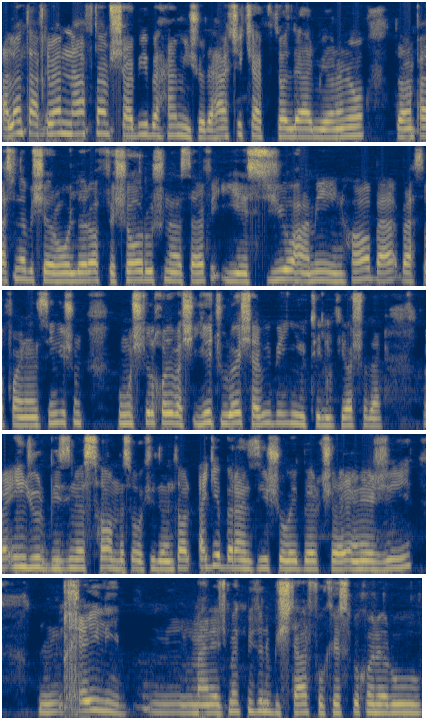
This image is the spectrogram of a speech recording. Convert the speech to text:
الان تقریبا نفتم شبیه به همین شده. هرچی capital در میارن و دارن پس میدن به shareholder ها فشار روشون از طرف ESG و همه اینها بحث financing شون و مشکل خود و یه جورای شبیه به این utility ها شدن. و اینجور بیزینس ها مثل Occidental اگه برن زیر شعبه Berkshire Energy خیلی management می‌تونه بیشتر focus بکنه رو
